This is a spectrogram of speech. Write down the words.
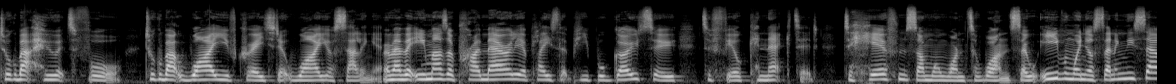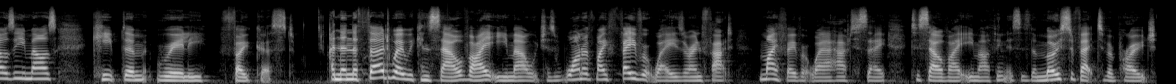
Talk about who it's for. Talk about why you've created it, why you're selling it. Remember, emails are primarily a place that people go to to feel connected, to hear from someone one to one. So even when you're sending these sales emails, keep them really focused. And then the third way we can sell via email, which is one of my favorite ways, or in fact, my favorite way, I have to say, to sell via email, I think this is the most effective approach,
